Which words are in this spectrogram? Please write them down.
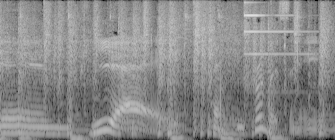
in PA. Thank you for listening.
